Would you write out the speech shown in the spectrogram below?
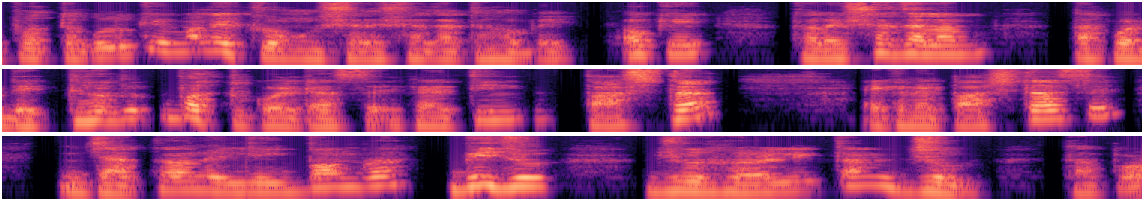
উপাত্তগুলোকে মানে ক্রম অনুসারে সাজাতে হবে। ওকে তাহলে সাজালাম, তারপর দেখতে হবে উপাত্ত কয়টা আছে। এখানে তিন, পাঁচটা। এখানে পাঁচটা আছে, যার কারণে লিখব আমরা বিজুর জুর হলে লিখতাম জুর তারপর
